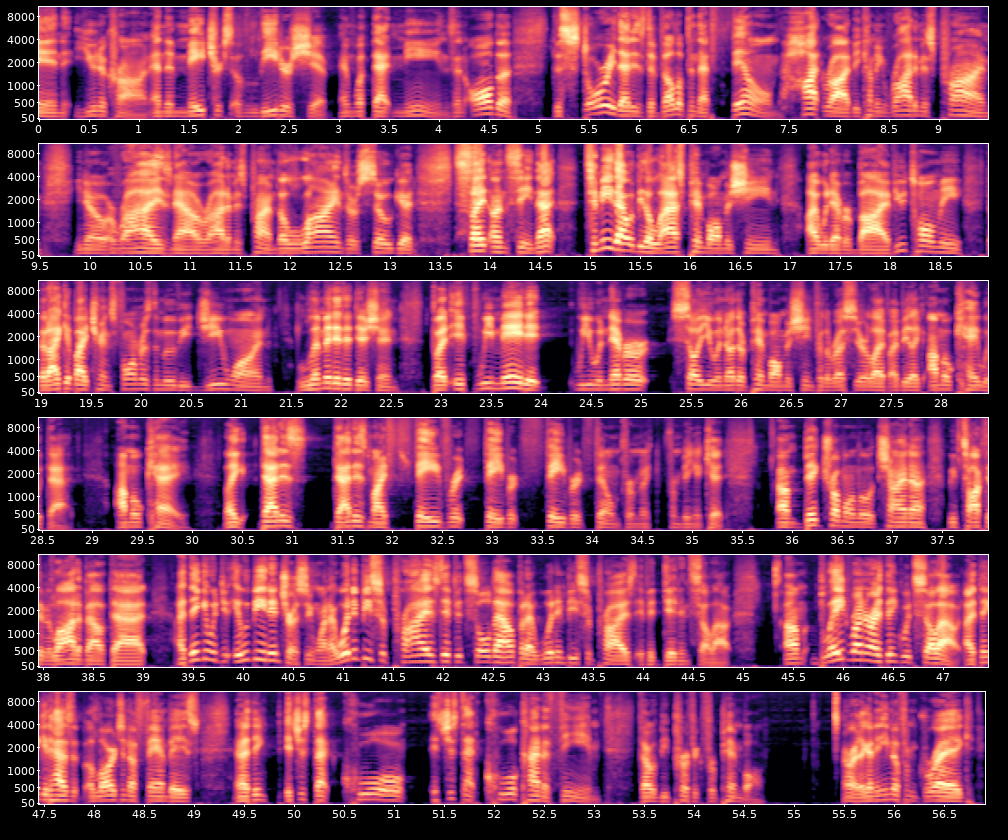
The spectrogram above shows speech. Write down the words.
in Unicron and the matrix of leadership and what that means and all the the story that is developed in that film Hot Rod becoming Rodimus Prime you know arise now Rodimus Prime. The lines are so good. Sight unseen. That to me that would be the last pinball machine I would ever buy. If you told me that I could buy Transformers the movie G1 limited edition but if we made it we would never sell you another pinball machine for the rest of your life I'd be like I'm okay with that I'm okay. Like that is that is my favorite favorite favorite film from from being a kid. Um, Big Trouble in Little China. We've talked a lot about that. I think it would do, it would be an interesting one. I wouldn't be surprised if it sold out, but I wouldn't be surprised if it didn't sell out. Um, Blade Runner, I think, would sell out. I think it has a large enough fan base, and I think it's just that cool it's just that cool kind of theme that would be perfect for pinball. All right, I got an email from Greg.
